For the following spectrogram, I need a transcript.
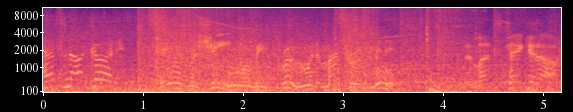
that's not good. King's machine will be through in a matter of minutes. Then let's take it out.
